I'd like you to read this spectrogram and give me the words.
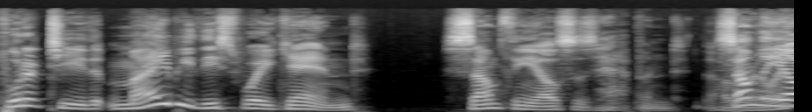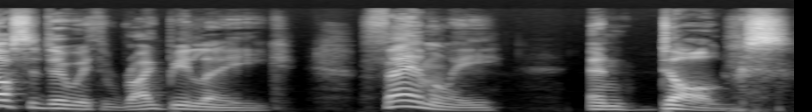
put it to you that maybe this weekend something else has happened? Oh, something really? else to do with rugby league, family, and dogs,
